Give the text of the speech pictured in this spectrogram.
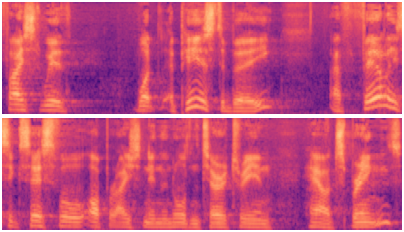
faced with what appears to be a fairly successful operation in the Northern Territory and Howard Springs,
